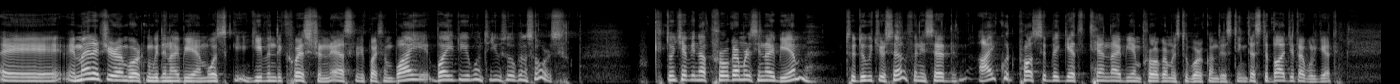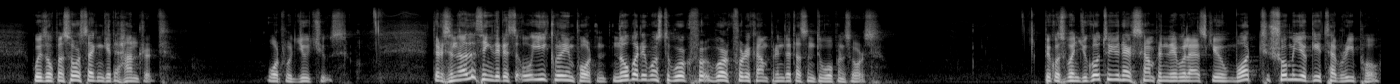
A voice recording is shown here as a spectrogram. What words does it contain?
A, a manager I'm working with in IBM was given the question, asked the question, why, why do you want to use open source? Don't you have enough programmers in IBM to do it yourself? And he said, I could possibly get 10 IBM programmers to work on this thing. That's the budget I will get. With open source, I can get 100. What would you choose? There's another thing that is equally important. Nobody wants to work for, work for a company that doesn't do open source. Because when you go to your next company, they will ask you, "What? Show me your GitHub repo."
